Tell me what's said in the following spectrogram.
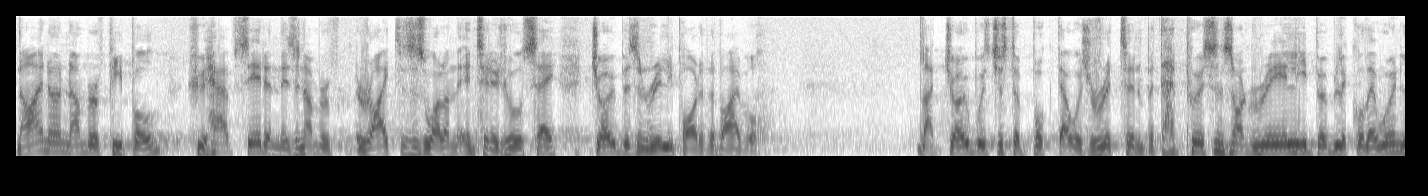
Now, I know a number of people who have said, and there's a number of writers as well on the internet who will say, Job isn't really part of the Bible. Like Job was just a book that was written, but that person's not really biblical. They weren't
